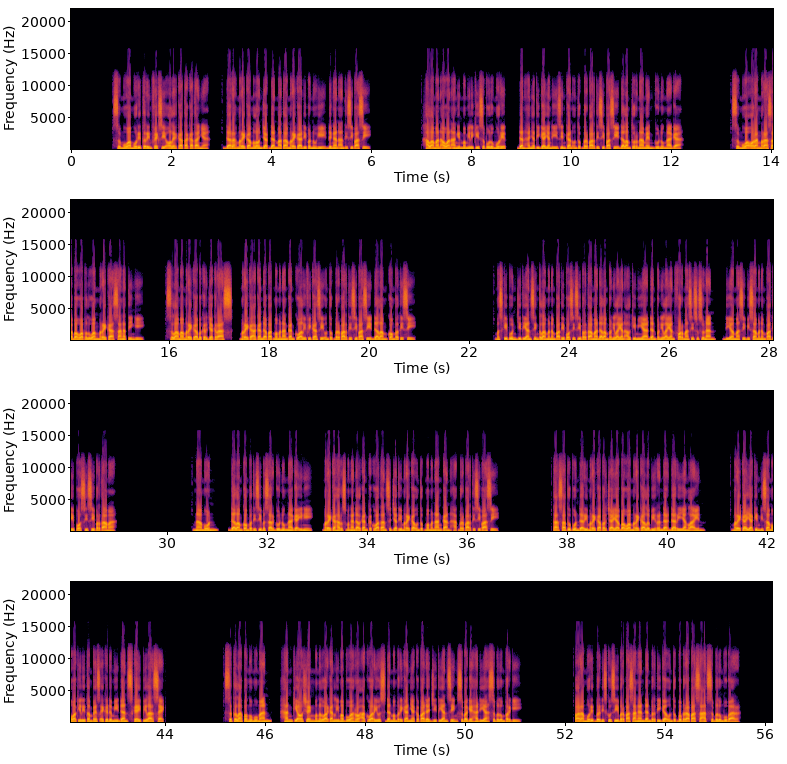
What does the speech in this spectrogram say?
Semua murid terinfeksi oleh kata-katanya. Darah mereka melonjak dan mata mereka dipenuhi dengan antisipasi. Halaman awan angin memiliki 10 murid, dan hanya tiga yang diizinkan untuk berpartisipasi dalam turnamen Gunung Naga. Semua orang merasa bahwa peluang mereka sangat tinggi. Selama mereka bekerja keras, mereka akan dapat memenangkan kualifikasi untuk berpartisipasi dalam kompetisi. Meskipun Jitiansing telah menempati posisi pertama dalam penilaian alkimia dan penilaian formasi susunan, dia masih bisa menempati posisi pertama. Namun, dalam kompetisi besar Gunung Naga ini, mereka harus mengandalkan kekuatan sejati mereka untuk memenangkan hak berpartisipasi. Tak satu pun dari mereka percaya bahwa mereka lebih rendah dari yang lain. Mereka yakin bisa mewakili Tempest Academy dan Sky Pillar Sect. Setelah pengumuman, Han Qiaosheng mengeluarkan lima buah roh Aquarius dan memberikannya kepada Ji Tianxing sebagai hadiah sebelum pergi. Para murid berdiskusi berpasangan dan bertiga untuk beberapa saat sebelum bubar.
